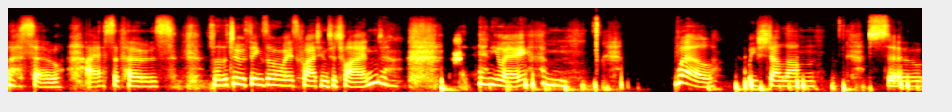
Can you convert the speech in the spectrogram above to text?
So I suppose so the two things are always quite intertwined. Anyway, hmm. well, we shall um so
